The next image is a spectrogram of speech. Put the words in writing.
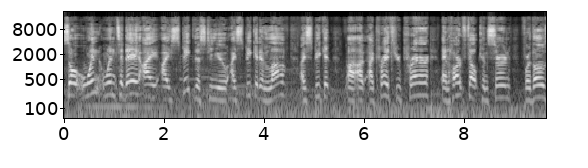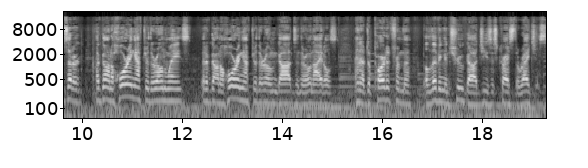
So when when today I, I speak this to you, I speak it in love. I speak it. Uh, I, I pray through prayer and heartfelt concern for those that are have gone a whoring after their own ways, that have gone a whoring after their own gods and their own idols, and have departed from the, the living and true God, Jesus Christ the righteous.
